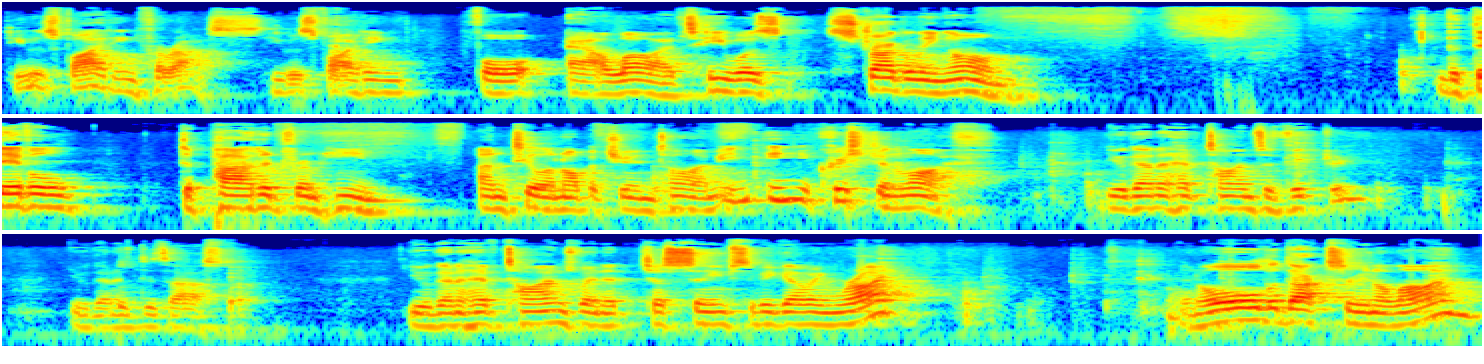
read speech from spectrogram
He was fighting for us, he was fighting for our lives, he was struggling on. The devil departed from him until an opportune time. In, in your Christian life, you're going to have times of victory, you're going to have disaster. You're going to have times when it just seems to be going right, and all the ducks are in a line,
